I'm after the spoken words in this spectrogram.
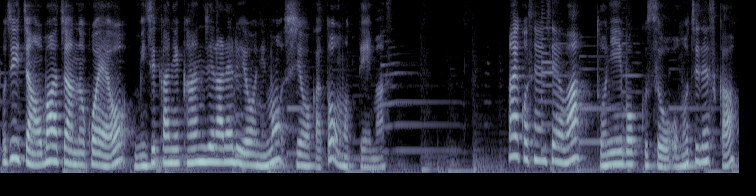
おじいちゃんおばあちゃんの声を身近に感じられるようにもしようかと思っています。舞子先生はトニーボックスをお持ちですか？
